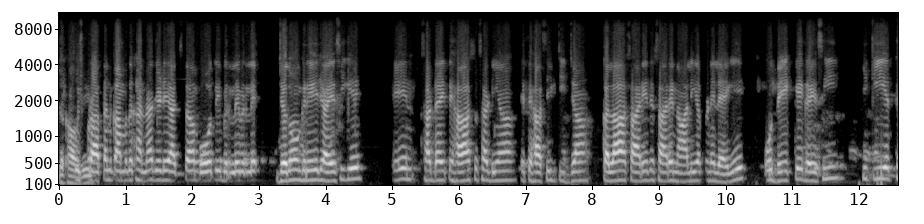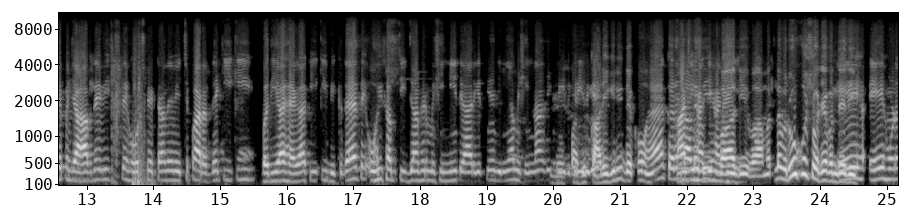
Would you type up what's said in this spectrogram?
ਦਿਖਾਓ ਕੁਝ ਜੀ। ਪੁਰਾਤਨ ਕੰਮ ਦਿਖਾਣਾ ਜਿਹੜੇ ਅੱਜ ਤਾਂ ਬਹੁਤ ਹੀ ਬਿਰਲੇ ਬਿਰਲੇ ਜਦੋਂ ਅੰਗਰੇਜ਼ ਆਏ ਸੀਗੇ ਇਹ ਸਾਡਾ ਇਤਿਹਾਸ ਸਾਡੀਆਂ ਇਤਿਹਾਸਿਕ ਚੀਜ਼ਾਂ ਕਲਾ ਸਾਰੇ ਦੇ ਸਾਰੇ ਨਾਲ ਹੀ ਆਪਣੇ ਲੈ ਗਏ। ਉਹ ਦੇਖ ਕੇ ਗਏ ਸੀ ਕਿ ਕੀ ਇੱਥੇ ਪੰਜਾਬ ਦੇ ਵਿੱਚ ਤੇ ਹੋਰ ਸਟੇਟਾਂ ਦੇ ਵਿੱਚ ਭਾਰਤ ਦੇ ਕੀ ਕੀ ਵਧੀਆ ਹੈਗਾ ਕੀ ਕੀ ਵਿਕਦਾ ਹੈ ਤੇ ਉਹੀ ਸਭ ਚੀਜ਼ਾਂ ਫਿਰ ਮਸ਼ੀਨੀ ਤਿਆਰ ਕੀਤੀਆਂ ਜਿਹੜੀਆਂ ਮਸ਼ੀਨਾਂ ਅਸੀਂ ਖਰੀਦ ਖਰੀਦ ਕੇ। ਕਾਰੀਗਰੀ ਦੇਖੋ ਹੈ ਕਰਨ ਵਾਲੇ ਦੀ। ਵਾਹ ਜੀ ਵਾਹ ਮਤਲਬ ਰੂਹ ਖੁਸ਼ ਹੋ ਜਾਏ ਬੰਦੇ ਦੀ। ਇਹ ਇਹ ਹੁਣ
